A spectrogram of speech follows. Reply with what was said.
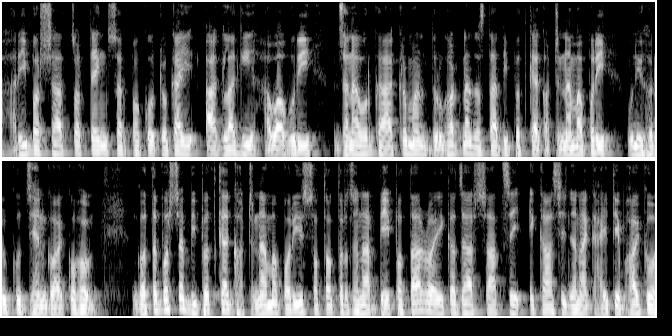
भारी वर्षा चट्याङ सर्पको टोकाई आगलागी हावाहुरी जनावरको आक्रमण दुर्घटना जस्ता विपदका घटनामा परि उनीहरूको ज्यान गएको हो। गत वर्ष विपदका घटनामा परि सतहत्तरजना बेपत्ता र एक हजार सात सय एकासीजना घाइते भएको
